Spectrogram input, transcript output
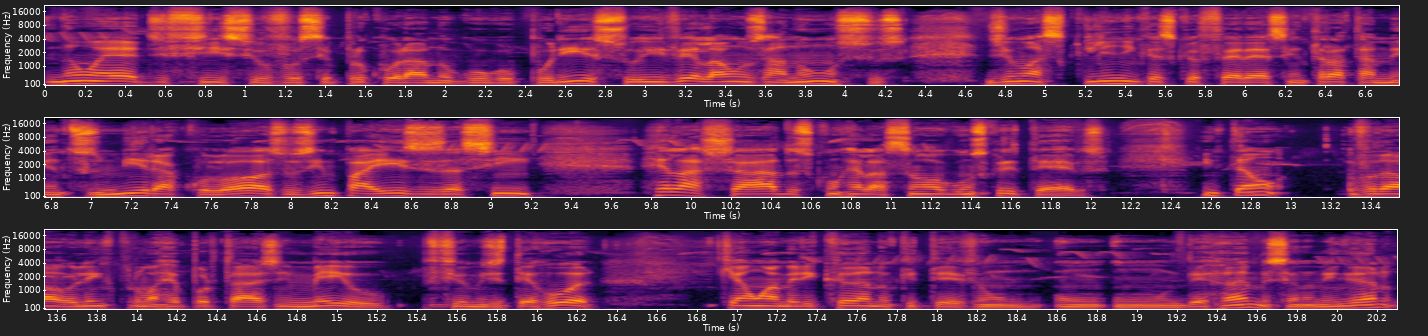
não é difícil você procurar no Google por isso e ver lá uns anúncios de umas clínicas que oferecem tratamentos miraculosos em países assim relaxados com relação a alguns critérios. Então, vou dar o link para uma reportagem meio filme de terror, que é um americano que teve um, um, um derrame, se eu não me engano,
